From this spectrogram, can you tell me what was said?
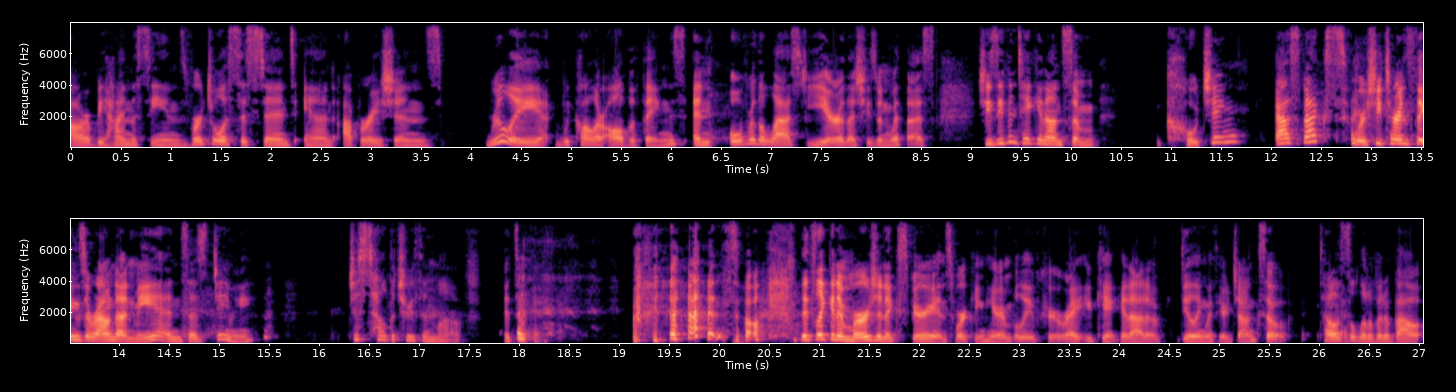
our behind the scenes virtual assistant and operations. Really, we call her all the things. And over the last year that she's been with us, she's even taken on some coaching aspects where she turns things around on me and says, Jamie, just tell the truth in love. It's okay. so it's like an immersion experience working here in Believe Crew, right? You can't get out of dealing with your junk. So tell yeah. us a little bit about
